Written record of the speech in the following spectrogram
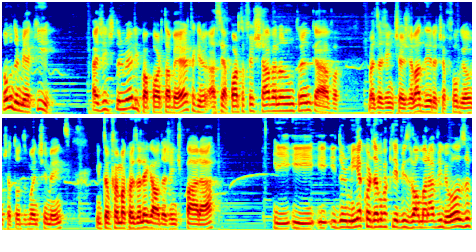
vamos dormir aqui? A gente dormiu ali com a porta aberta, que, assim, a porta fechava, ela não trancava, mas a gente tinha geladeira, tinha fogão, tinha todos os mantimentos, então foi uma coisa legal da gente parar e, e, e dormir acordamos com aquele visual maravilhoso.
